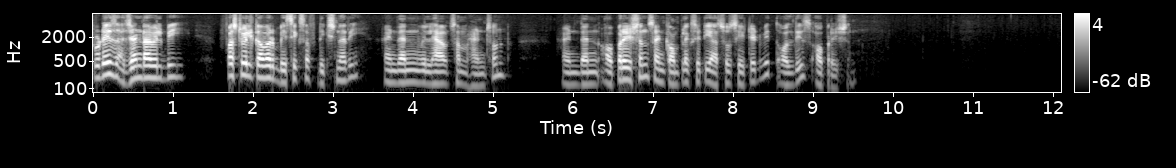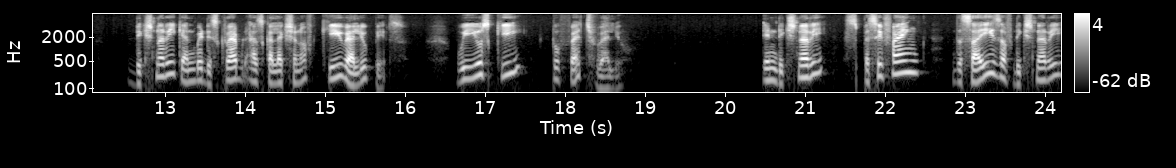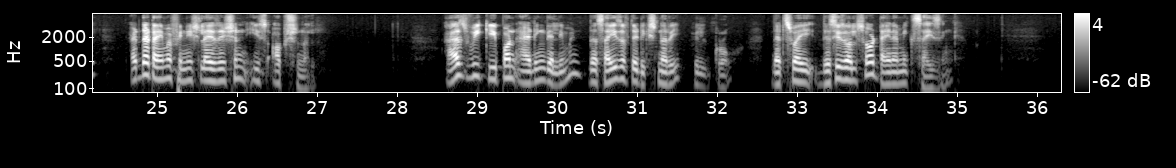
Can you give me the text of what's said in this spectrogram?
Today's agenda will be first we'll cover basics of dictionary and then we'll have some hands-on and then operations and complexity associated with all these operations. Dictionary can be described as collection of key value pairs. We use key to fetch value. In dictionary, specifying the size of dictionary at the time of initialization is optional. As we keep on adding the element, the size of the dictionary will grow. That's why this is also dynamic sizing.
